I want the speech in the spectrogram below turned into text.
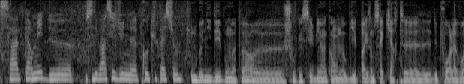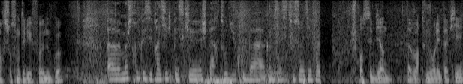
ça permet de se débarrasser d'une préoccupation. Une bonne idée pour ma part. Euh, je trouve que c'est bien quand on a oublié par exemple sa carte euh, de pouvoir l'avoir sur son téléphone ou quoi. moi je trouve que c'est pratique parce que je perds tout du coup bah comme ça c'est tout sur le téléphone. Je pense que c'est bien d'avoir toujours les papiers,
